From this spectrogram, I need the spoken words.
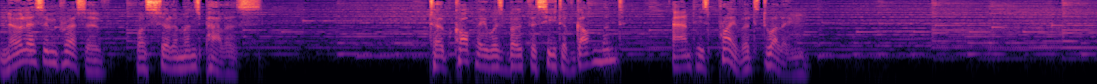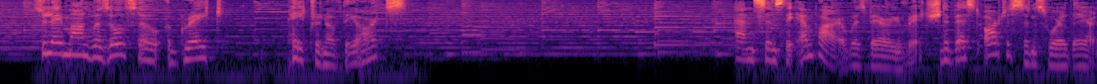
No less impressive was Suleiman's palace. Topkapi was both the seat of government and his private dwelling. Suleiman was also a great patron of the arts. And since the empire was very rich, the best artisans were there.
